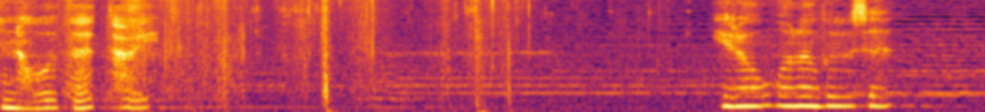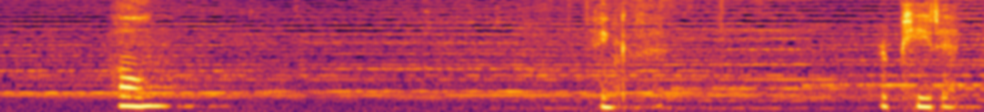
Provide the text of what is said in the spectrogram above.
And hold that tight. You don't want to lose it. Home. Think of it. Repeat it.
